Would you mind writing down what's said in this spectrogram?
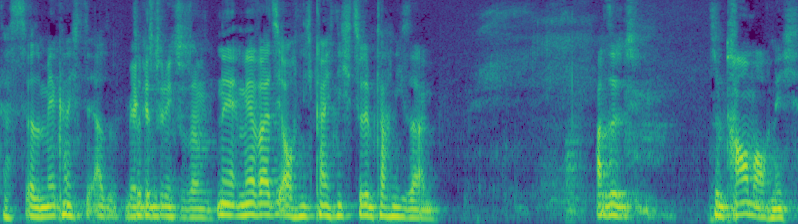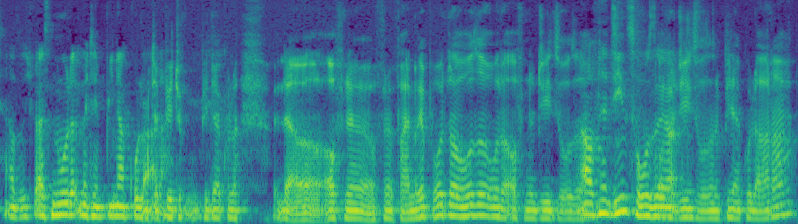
Das, also mehr kann ich, also Mehr kriegst dem- du nicht zusammen. Nee, mehr weiß ich auch nicht, kann ich nicht zu dem Tag nicht sagen. Also zum Traum auch nicht. Also ich weiß nur mit dem Pina Mit Colada. der. Äh, Auf eine, auf eine Feinripp-Unterhose oder auf eine Jeanshose? Auf eine Jeanshose. Auf eine Jeanshose, eine Pina Colada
